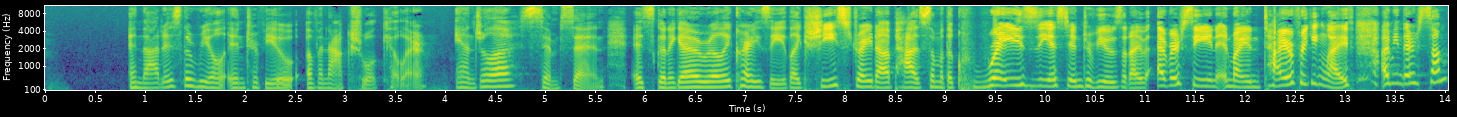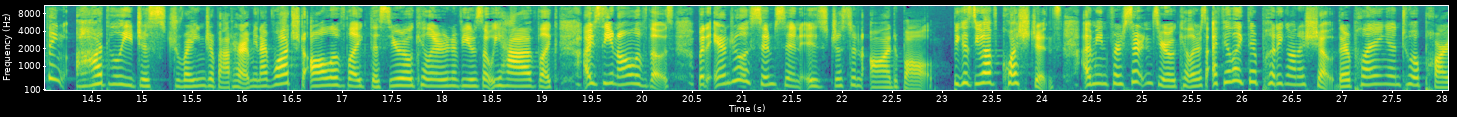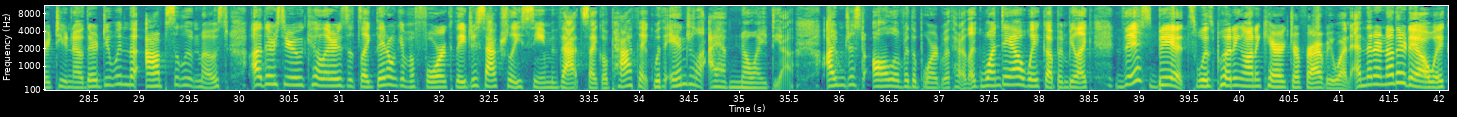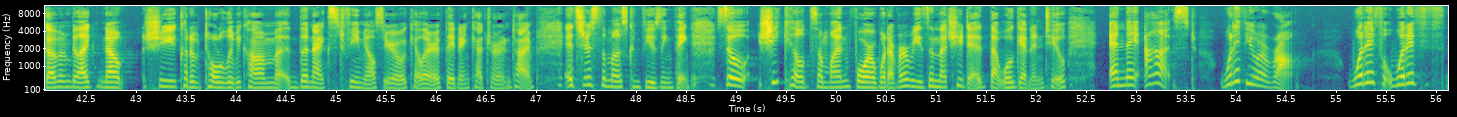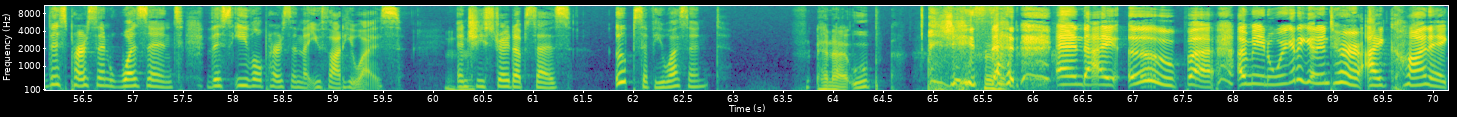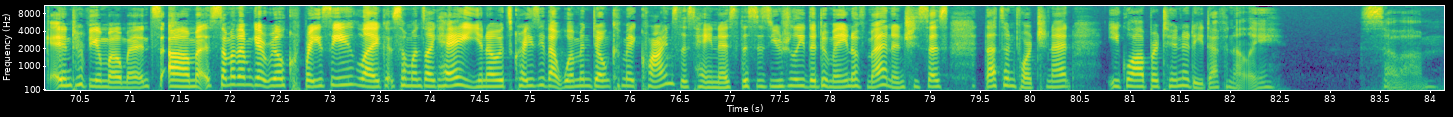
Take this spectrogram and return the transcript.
And that is the real interview of an actual killer. Angela Simpson. It's gonna get really crazy. Like, she straight up has some of the craziest interviews that I've ever seen in my entire freaking life. I mean, there's something oddly just strange about her. I mean, I've watched all of like the serial killer interviews that we have, like, I've seen all of those, but Angela Simpson is just an oddball because you have questions. I mean, for certain serial killers, I feel like they're putting on a show. They're playing into a part, you know, they're doing the absolute most. Other serial killers, it's like they don't give a fork. They just actually seem that psychopathic. With Angela, I have no idea. I'm just all over the board with her. Like one day I'll wake up and be like, this Bits was putting on a character for everyone. And then another day I'll wake up and be like, nope, she could have totally become the next female serial killer if they didn't catch her in time. It's just the most confusing thing. So she killed someone for whatever reason that she did that we'll get into. And they asked, what if you were wrong? What if what if this person wasn't this evil person that you thought he was? And she straight up says, "Oops, if he wasn't." And I oop. she said, and I oop. I mean, we're gonna get into her iconic interview moments. Um, some of them get real crazy. Like someone's like, "Hey, you know, it's crazy that women don't commit crimes this heinous. This is usually the domain of men." And she says, "That's unfortunate. Equal opportunity, definitely." So, um,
